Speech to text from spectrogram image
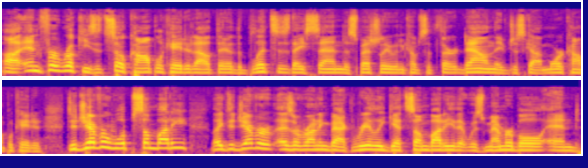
Uh, and for rookies, it's so complicated out there. The blitzes they send, especially when it comes to third down, they've just got more complicated. Did you ever whoop somebody? Like, did you ever, as a running back, really get somebody that was memorable and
